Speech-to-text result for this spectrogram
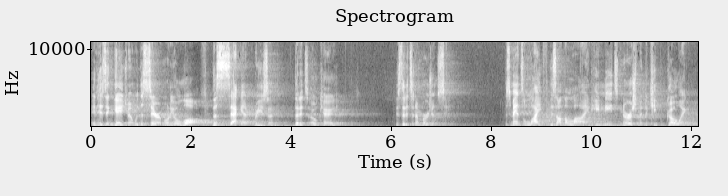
in his engagement with the ceremonial law. The second reason that it's okay is that it's an emergency. This man's life is on the line. He needs nourishment to keep going.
